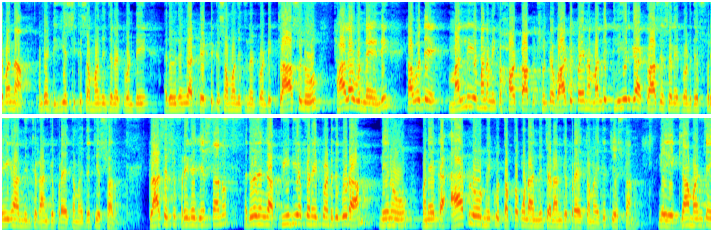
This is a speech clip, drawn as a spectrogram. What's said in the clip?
ఏమన్నా అంటే డిఎస్సికి సంబంధించినటువంటి అదేవిధంగా టెట్కి సంబంధించినటువంటి క్లాసులు చాలా ఉన్నాయండి. కాకపోతే మళ్ళీ ఏమన్నా మీకు హాట్ టాపిక్స్ ఉంటే వాటిపైన మళ్ళీ క్లియర్గా క్లాసెస్ అనేటువంటిది ఫ్రీగా అందించడానికి ప్రయత్నం అయితే చేస్తాను. క్లాసెస్ ఫ్రీగా చేస్తాను. అదేవిధంగా పీడిఎఫ్ అనేటువంటిది కూడా నేను మన యొక్క యాప్లో మీకు తప్పకుండా అందించడానికి ప్రయత్నం అయితే చేస్తాను. ఇంకా ఎగ్జామ్ అంటే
